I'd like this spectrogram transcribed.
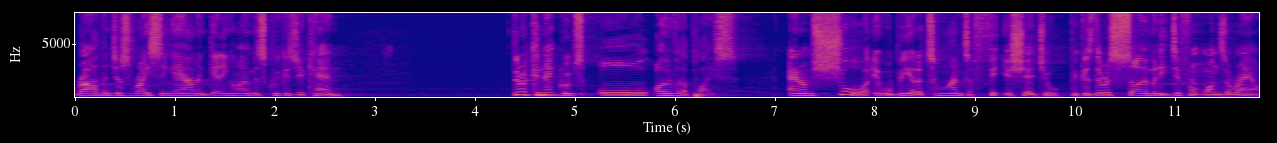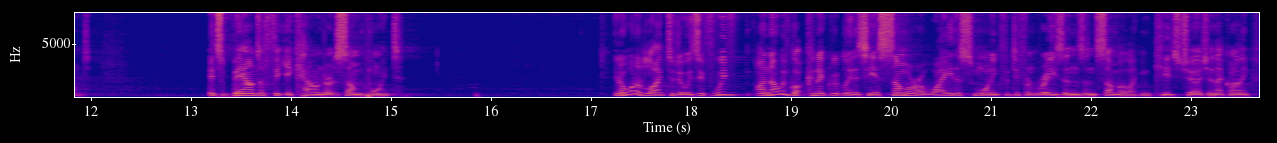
rather than just racing out and getting home as quick as you can. There are connect groups all over the place. And I'm sure it will be at a time to fit your schedule because there are so many different ones around. It's bound to fit your calendar at some point. You know what I'd like to do is if we've, I know we've got connect group leaders here. Some are away this morning for different reasons, and some are like in kids' church and that kind of thing.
